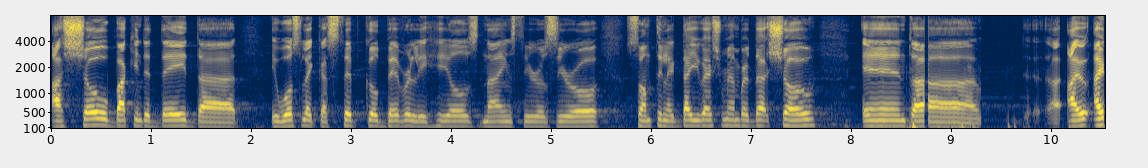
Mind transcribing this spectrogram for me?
a show back in the day that it was like a zip code Beverly Hills 900, something like that. You guys remember that show? And uh, I, I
